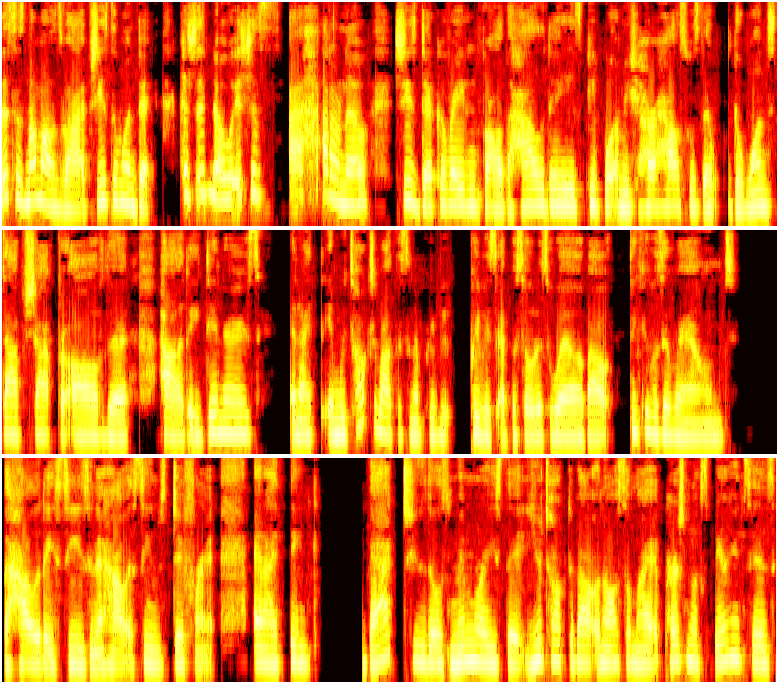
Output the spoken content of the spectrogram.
this is my mom's vibe. She's the one that, cause you know, it's just, I, I don't know. She's decorating for all the holidays. People, I mean, her house was the, the one stop shop for all of the holiday dinners. And I, and we talked about this in a previous, previous episode as well about, I think it was around the holiday season and how it seems different. And I think back to those memories that you talked about and also my personal experiences.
